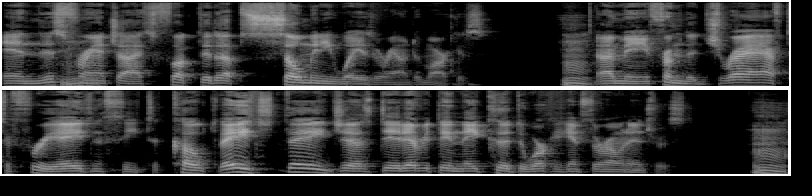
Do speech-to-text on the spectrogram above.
and this Mhm. franchise fucked it up so many ways around Demarcus. Mm. I mean, from the draft to free agency to coach, they they just did everything they could to work against their own interest. Mm.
